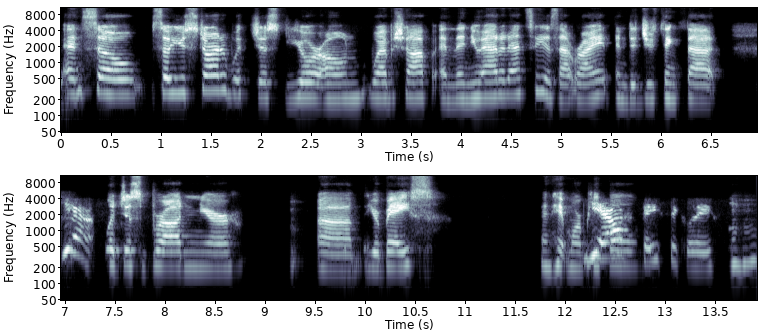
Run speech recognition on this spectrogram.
and so so you started with just your own web shop and then you added Etsy, is that right? And did you think that yeah would just broaden your uh, your base and hit more people? Yeah, basically. Mm-hmm,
